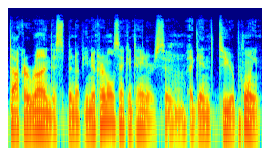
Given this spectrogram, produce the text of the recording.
Docker Run to spin up unikernels and containers. So Mhm. again, to your point,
